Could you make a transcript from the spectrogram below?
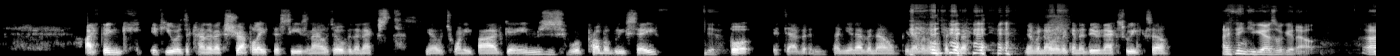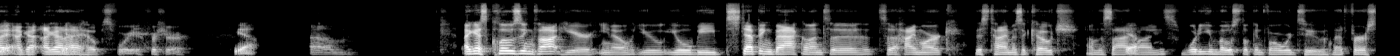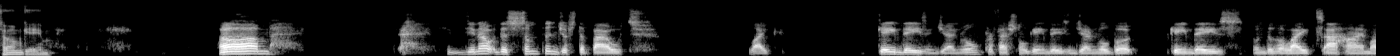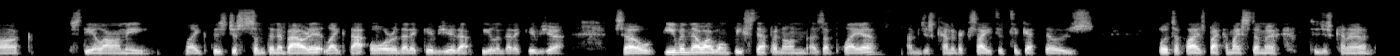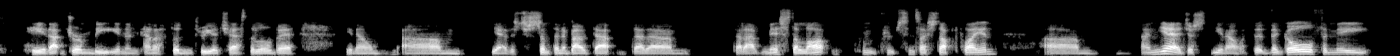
I think if you were to kind of extrapolate the season out over the next, you know, 25 games, we're probably safe. Yeah. But it's Everton, and you never know. You never know what they're gonna never know what they're gonna do next week. So I think you guys will get out. I, yeah. I got I got yeah. high hopes for you for sure. Yeah. Um, I guess closing thought here. You know, you you'll be stepping back onto to Highmark this time as a coach on the sidelines. Yeah. What are you most looking forward to that first home game? Um, you know, there's something just about like game days in general, professional game days in general, but game days under the lights at Highmark, Steel Army, like there's just something about it, like that aura that it gives you, that feeling that it gives you. So even though I won't be stepping on as a player, I'm just kind of excited to get those butterflies back in my stomach, to just kind of hear that drum beating and kind of thudding through your chest a little bit. You know, um, yeah, there's just something about that that um that I've missed a lot from, from since I stopped playing. Um, and yeah, just you know, the the goal for me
